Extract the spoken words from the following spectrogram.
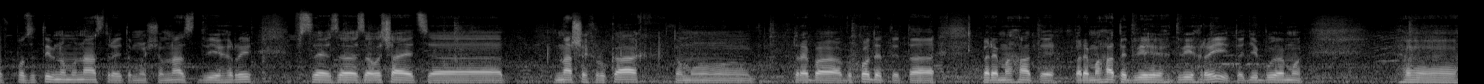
в позитивному настрої, тому що в нас дві гри, все залишається в наших руках, тому треба виходити та перемагати, перемагати дві, дві гри, і тоді будемо, е,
